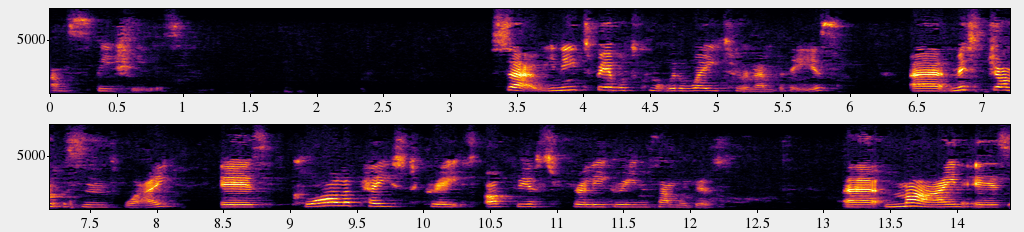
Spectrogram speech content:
and species. So you need to be able to come up with a way to remember these. Uh, Miss Johnson's way is koala paste creates obvious frilly green sandwiches. Uh, mine is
